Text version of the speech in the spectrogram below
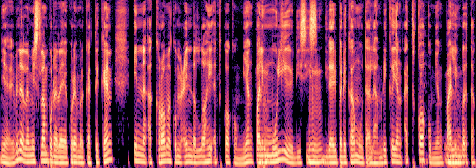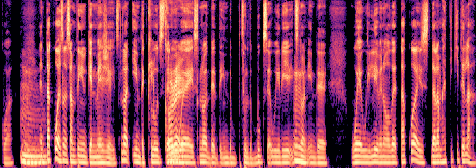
Yeah, even dalam Islam pun ada ayat Quran berkatakan inna akramakum indallahi atqakum. Yang paling Mhm. mulia di sisi Mhm. daripada kamu adalah mereka yang atqakum, yang paling Mhm. bertakwa. Mm. And takwa is not something you can measure. It's not in the clothes that Correct. we wear. It's not that in the through the books that we read. It's Mm. not in the where we live and all that. Takwa is dalam hati kita lah.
